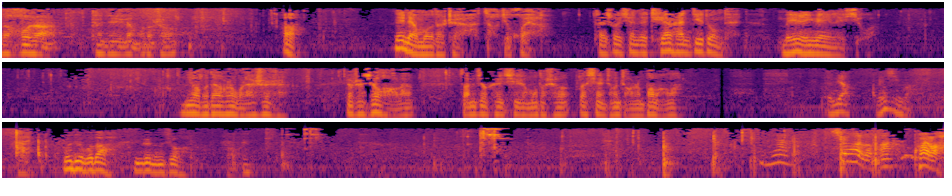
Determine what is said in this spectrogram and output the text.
在后院看见一辆摩托车。啊，那辆摩托车啊早就坏了。再说现在天寒地冻的，没人愿意来修啊。要不待会儿我来试试，要是修好了，咱们就可以骑着摩托车到县城找人帮忙了。怎么样，能行吗？哎，问题不大，应该能修好。怎么样？修好了吗？快了。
